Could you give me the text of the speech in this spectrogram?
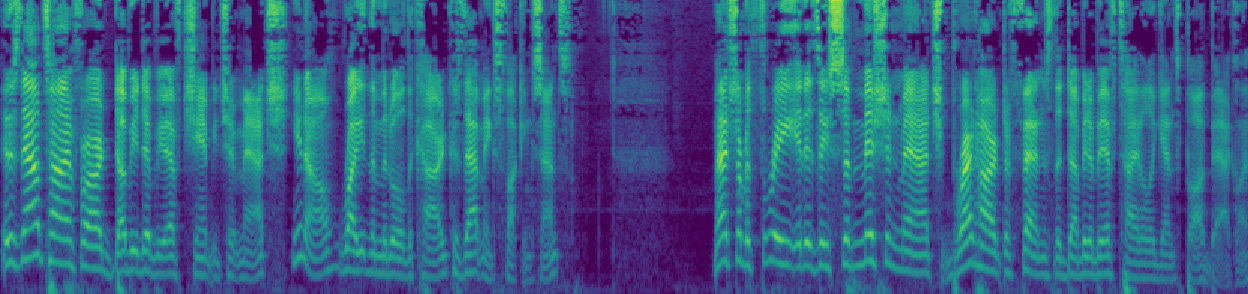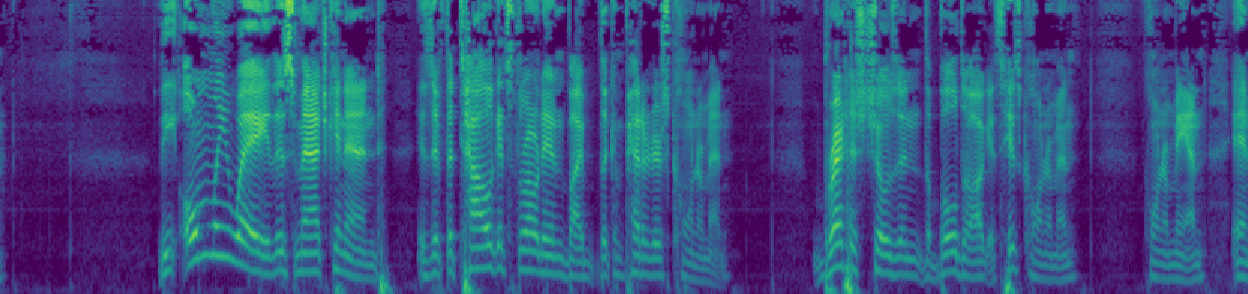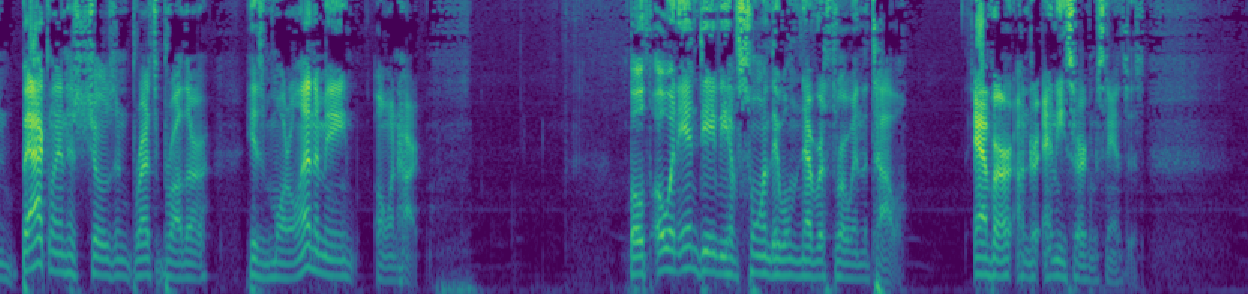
It is now time for our WWF Championship match. You know, right in the middle of the card, because that makes fucking sense. Match number three, it is a submission match. Bret Hart defends the WWF title against Bob Backlund. The only way this match can end is if the towel gets thrown in by the competitor's cornermen. Bret has chosen the Bulldog as his cornerman, cornerman, and Backlund has chosen Bret's brother, his mortal enemy, Owen Hart. Both Owen and Davey have sworn they will never throw in the towel. Ever, under any circumstances.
